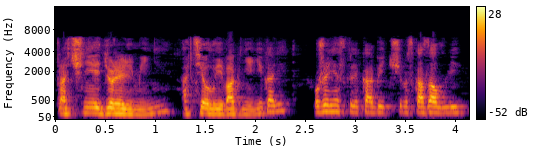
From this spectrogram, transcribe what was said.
прочнее дюралюминия, а тело и в огне не горит, уже несколько обидчиво сказал Ли.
